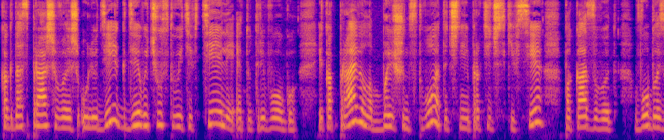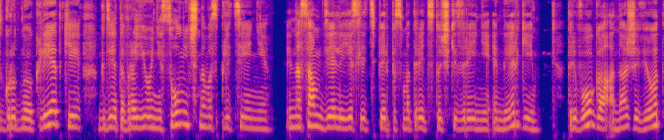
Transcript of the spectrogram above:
Когда спрашиваешь у людей, где вы чувствуете в теле эту тревогу, и, как правило, большинство, а точнее практически все, показывают в область грудной клетки, где-то в районе солнечного солнечного сплетения. И на самом деле, если теперь посмотреть с точки зрения энергии, тревога, она живет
